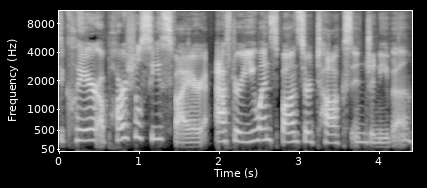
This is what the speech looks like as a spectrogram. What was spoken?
declare a partial ceasefire after UN sponsored talks in Geneva.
